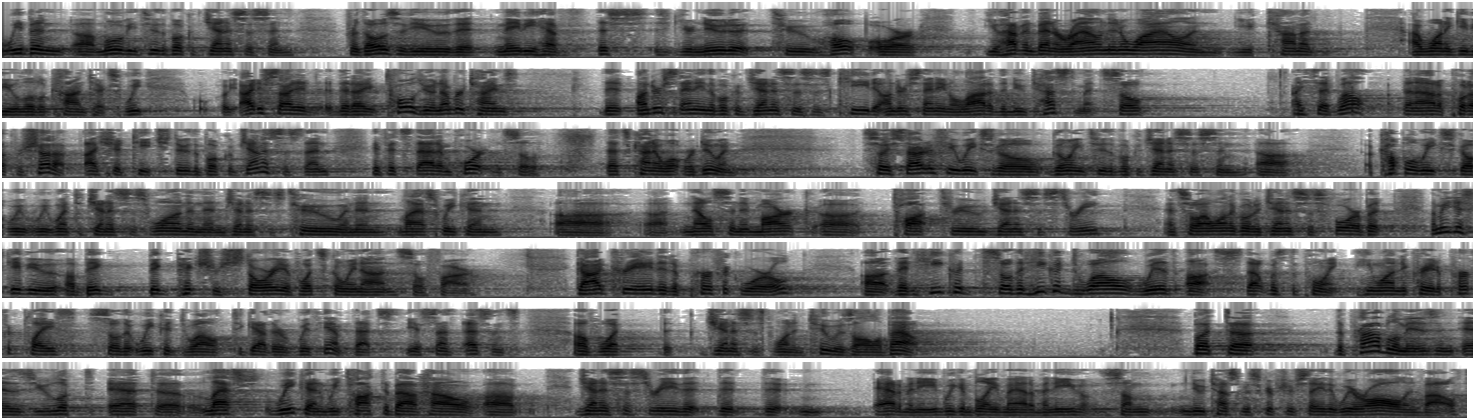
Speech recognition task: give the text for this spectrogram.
we've been uh, moving through the book of Genesis, and for those of you that maybe have this, you're new to, to Hope, or you haven't been around in a while, and you kind of, I want to give you a little context. We, I decided that I told you a number of times that understanding the book of Genesis is key to understanding a lot of the New Testament. So I said, well, then I ought to put up or shut up. I should teach through the book of Genesis then, if it's that important. So that's kind of what we're doing. So I started a few weeks ago going through the book of Genesis, and uh, a couple of weeks ago we, we went to Genesis 1 and then Genesis 2, and then last weekend uh, uh, Nelson and Mark uh, taught through Genesis 3. And so I want to go to Genesis 4, but let me just give you a big, big picture story of what's going on so far. God created a perfect world uh, that he could, so that he could dwell with us. That was the point. He wanted to create a perfect place so that we could dwell together with him. That's the essence of what Genesis 1 and 2 is all about. But uh, the problem is, as you looked at uh, last weekend, we talked about how uh, Genesis 3 that, that, that Adam and Eve, we can blame Adam and Eve. Some New Testament scriptures say that we were all involved.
